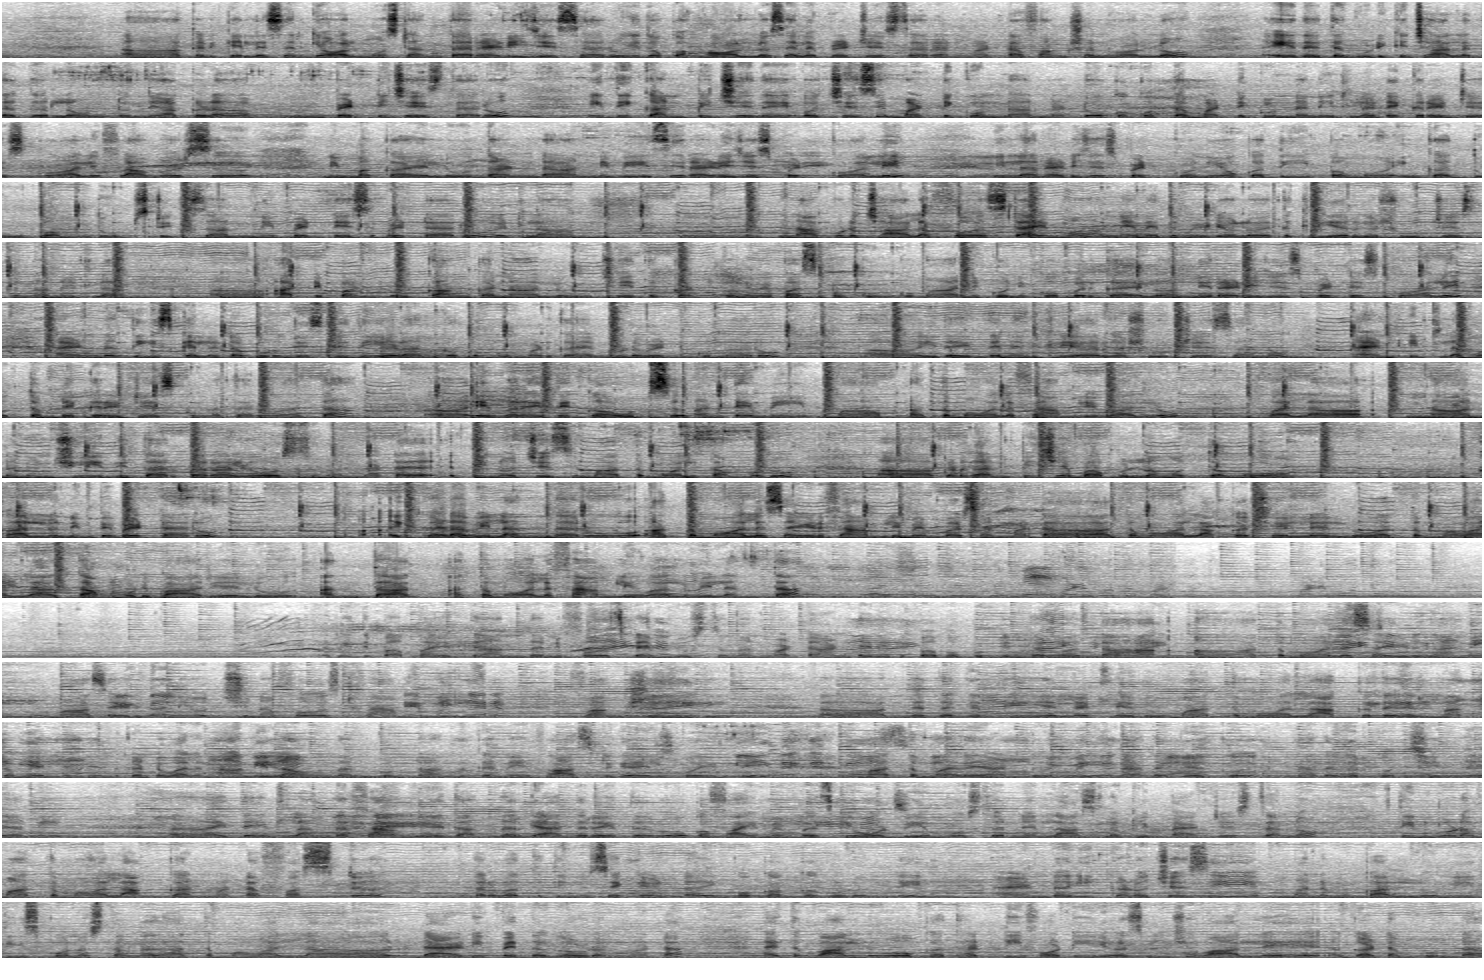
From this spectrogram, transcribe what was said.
అక్కడికి వెళ్ళేసరికి ఆల్మోస్ట్ అంతా రెడీ చేశారు. ఇది ఒక హాల్లో సెలబ్రేట్ చేస్తారనమాట ఫంక్షన్ హాల్లో. ఏదైతే గుడికి చాలా దగ్గరలో ఉంటుంది అక్కడ పెట్టి చేస్తారు. ఇది కనిపించేదే వచ్చేసి మట్టి కుండ అన్నట్టు ఒక కొత్త మట్టి కుండని ఇట్లా డెకరేట్ చేసుకోవాలి. ఫ్లవర్స్ నిమ్మకాయలు దండ అన్ని వేసి రెడీ చేసి పెట్టుకోవాలి. ఇలా రెడీ చేసి పెట్టుకొని ఒక దీపము ఇంకా ధూపం ధూప్ స్టిక్స్ అన్నీ పెట్టేసి పెట్టారు. ఇట్లా నాకు కూడా చాలా ఫస్ట్ టైం నేనైతే వీడియోలో అయితే క్లియర్గా షూట్ చేస్తున్నాను. ఇట్లా అరటిపండ్లు కంకణాలు చేతికి కట్టుకునేవి పసుపు కుంకుమ అని కొన్ని కొబ్బరికాయలు అన్నీ రెడీ చేసి పెట్టేసుకోవాలి. అండ్ తీసుకెళ్ళేటప్పుడు దిష్టి తీయడానికి ఒక గుమ్మడికాయను కూడా పెట్టుకున్నారు. ఇదైతే నేను క్లియర్గా షూట్ చేశాను. అండ్ ఇట్లా మొత్తం డెకరేట్ చేసుకున్న తర్వాత ఎవరైతే గౌడ్స్ అంటే మీ మా అత్తమ్మ వాళ్ళ ఫ్యామిలీ వాళ్ళు వాళ్ళ నాన్న నుంచి ఇది తరతరాలుగా వస్తుందన్నమాట. తినొచ్చేసి మా అత్తమ్మ వాళ్ళ తమ్ముడు. అక్కడ కనిపించే బబుల్లో మొత్తము కళ్ళు నింపి పెట్టారు. ఇక్కడ వీళ్ళందరూ అత్తమ్మ వాళ్ళ సైడ్ ఫ్యామిలీ మెంబర్స్ అనమాట అత్తమ్మ వాళ్ళ అక్క చెల్లెళ్ళు అత్తమ్మ వాళ్ళ తమ్ముడి భార్యలు అంతా అత్తమ్మ వాళ్ళ ఫ్యామిలీ వాళ్ళు వీళ్ళంతా. రిదిపాప అయితే అందరినీ ఫస్ట్ టైం చూస్తుందనమాట అంటే రిదిపాప పుట్టిన తర్వాత అత్తమ్మ వాళ్ళ సైడ్ కానీ మా సైడ్ కానీ వచ్చిన ఫస్ట్ ఫ్యామిలీ ఫంక్షన్ ఇది. అందరి దగ్గరికి వెళ్ళట్లేదు. మా అత్తమ్మ వాళ్ళ అక్క దగ్గరికి మాత్రం వెళ్ళింది. ఎందుకంటే వాళ్ళ నానిలా ఉందనుకుంటా అందుకనే ఫాస్ట్గా వెళ్ళిపోయింది. మా అత్తమ్మ అదే అంటుంది నా దగ్గరకు నా దగ్గరకు వచ్చింది అని. అయితే ఇట్లా అందరు ఫ్యామిలీ అయితే అందరు గ్యాదర్ అవుతారు. ఒక ఫైవ్ మెంబర్స్కి ఓట్ బియ్యం పోస్తారు. నేను లాస్ట్లో క్లిప్ యాడ్ చేస్తాను. తిని కూడా మా అత్తమ్మ వాళ్ళ అక్క అనమాట ఫస్ట్. తర్వాత తిను సెకండ్ ఇంకొక అక్క కూడా ఉంది. అండ్ ఇక్కడ వచ్చేసి మనము కళ్ళుని తీసుకొని వస్తాం కదా అత్తమ్మ వాళ్ళ డాడీ పెద్దగౌడ్ అనమాట అయితే వాళ్ళు ఒక థర్టీ ఫార్టీ ఇయర్స్ నుంచి వాళ్ళే ఘటం కుండ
